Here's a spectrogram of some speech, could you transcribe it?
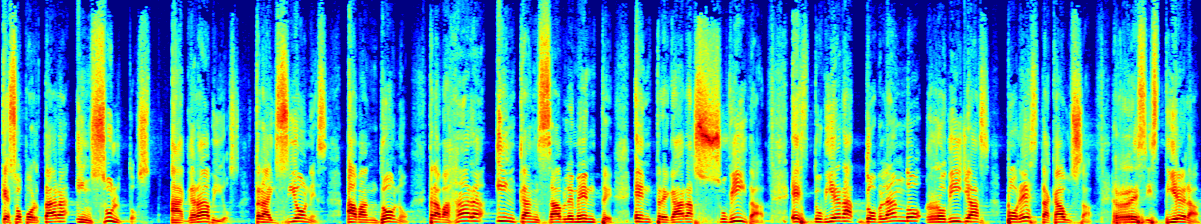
Que soportara insultos, agravios, traiciones, abandono, trabajara incansablemente, entregara su vida, estuviera doblando rodillas por esta causa, resistiera,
